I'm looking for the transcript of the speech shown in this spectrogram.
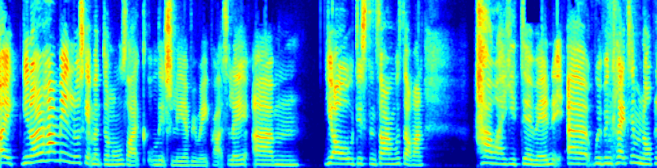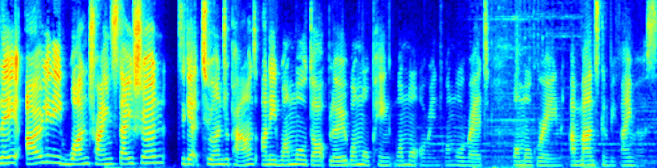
Like, you know how me and Lewis get McDonald's like literally every week, practically. Um, yo, distance siren, what's up, man? How are you doing? Uh, we've been collecting Monopoly. I only need one train station to get two hundred pounds. I need one more dark blue, one more pink, one more orange, one more red, one more green, and man's gonna be famous.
